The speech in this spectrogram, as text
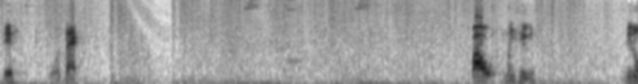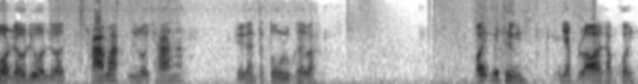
เดี๋ยวหัวแตก เป้าไม่ถึงดีโรดเร็วดีโรดดีโรดช้ามากดีโรดช้านะเดี๋ยวนั่นศัตรูหรือเพื่อนวะเอ้ยไม่ถึงเรียบร้อยครับคนโอ้ย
